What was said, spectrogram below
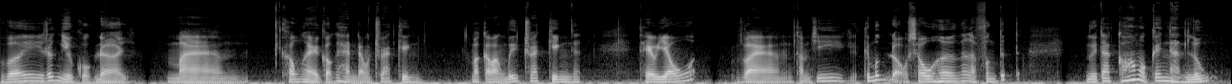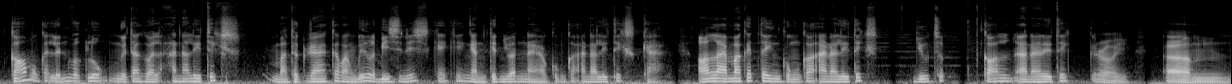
với rất nhiều cuộc đời mà không hề có cái hành động tracking. Mà các bạn biết tracking á, theo dấu á, và thậm chí cái mức độ sâu hơn đó là phân tích. Người ta có một cái ngành luôn có một cái lĩnh vực luôn người ta gọi là analytics. Mà thực ra các bạn biết là business cái cái ngành kinh doanh nào cũng có analytics cả. Online marketing cũng có analytics youtube có analytics rồi um,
